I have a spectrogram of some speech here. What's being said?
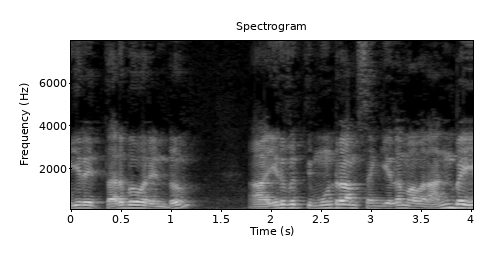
உயிரை தருபவர் என்றும் இருபத்தி மூன்றாம் சங்கீதம் அவர் அன்பை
